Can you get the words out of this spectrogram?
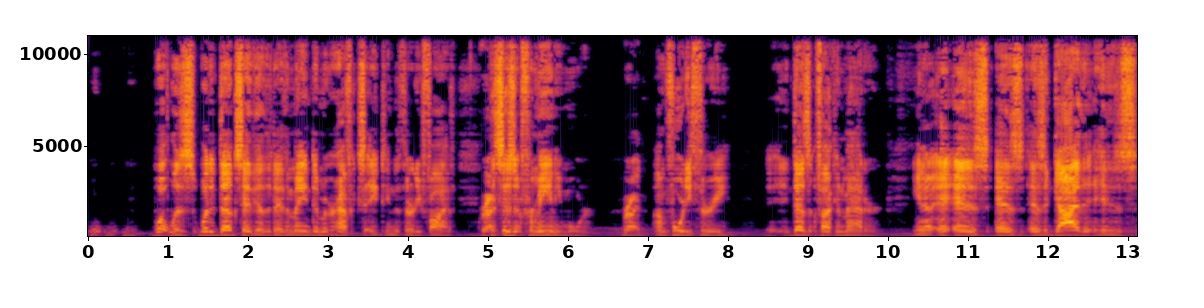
What was what did Doug say the other day? The main demographics eighteen to thirty five. right, This isn't for me anymore. Right, I'm 43. It doesn't fucking matter. You know, as as as a guy that has,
